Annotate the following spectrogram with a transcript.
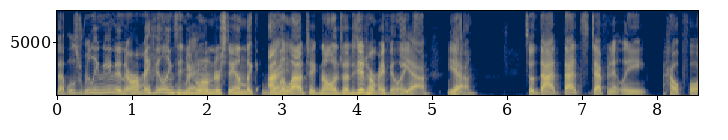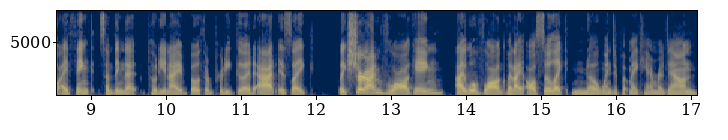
that was really mean and it hurt my feelings and you don't understand. Like, I'm allowed to acknowledge that it did hurt my feelings. Yeah, Yeah. yeah. So that that's definitely helpful. I think something that Cody and I both are pretty good at is like like sure I'm vlogging. I will vlog, but I also like know when to put my camera down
